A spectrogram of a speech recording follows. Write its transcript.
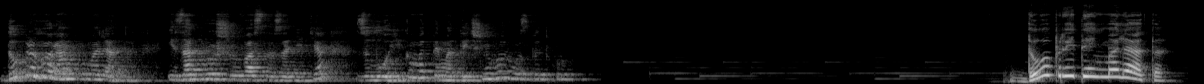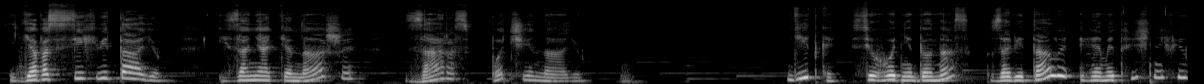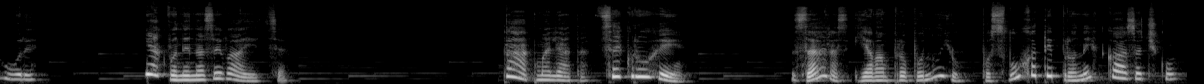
Доброго ранку, малята! І запрошую вас на заняття з логіко-математичного розвитку. Добрий день, малята! Я вас всіх вітаю! І заняття наше зараз починаю. Дітки, сьогодні до нас завітали геометричні фігури. Як вони називаються? Так, малята, це круги. Зараз я вам пропоную послухати про них казочку.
